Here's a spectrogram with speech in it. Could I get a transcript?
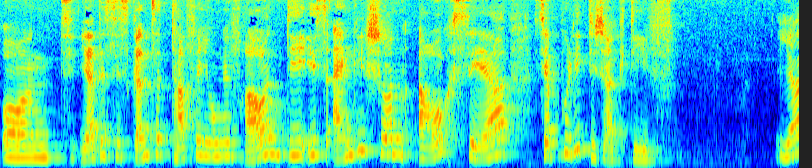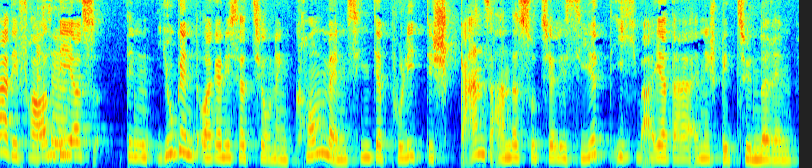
Und ja, das ist ganz eine taffe junge Frau und die ist eigentlich schon auch sehr, sehr politisch aktiv. Ja, die Frauen, also, die aus den Jugendorganisationen kommen, sind ja politisch ganz anders sozialisiert. Ich war ja da eine Spätzünderin.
